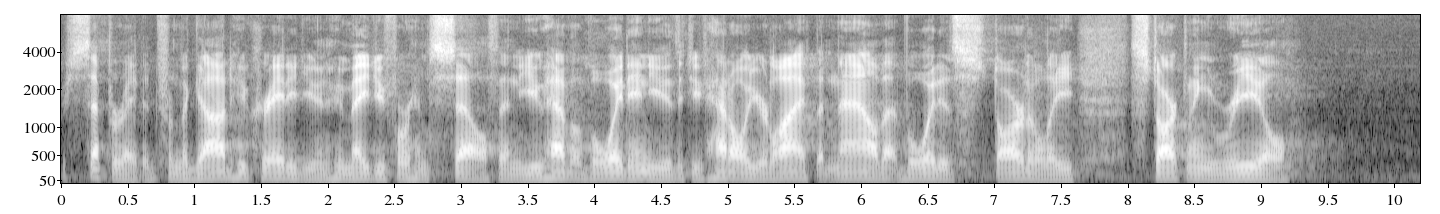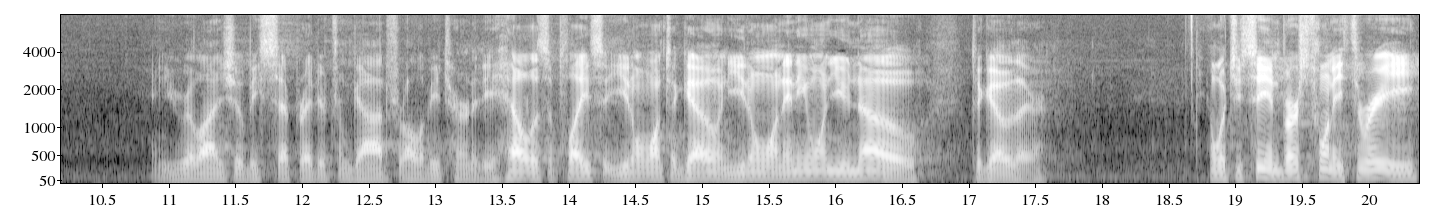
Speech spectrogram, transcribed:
You're separated from the God who created you and who made you for himself. And you have a void in you that you've had all your life, but now that void is startlingly, startling real. And you realize you'll be separated from God for all of eternity. Hell is a place that you don't want to go, and you don't want anyone you know to go there. And what you see in verse 23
